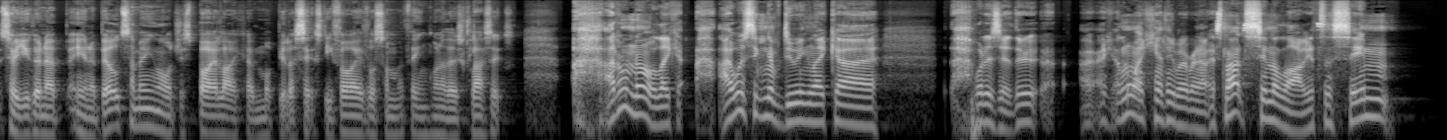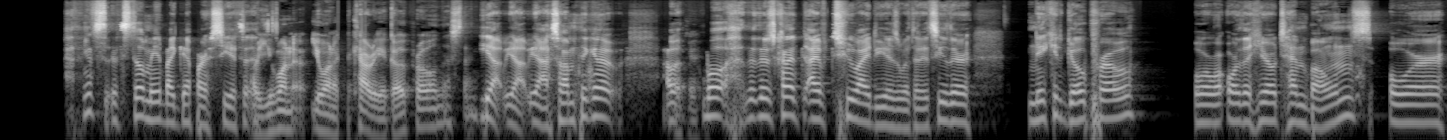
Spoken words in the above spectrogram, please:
So you're gonna you gonna build something or just buy like a Mobula 65 or something, one of those classics? I don't know. Like I was thinking of doing like uh what is it? There I, I don't know why I can't think about it right now. It's not Cinelog. It's the same I think it's it's still made by RC. It's, Oh, you want to you want to carry a GoPro on this thing? Yeah, yeah, yeah. So I'm thinking of I- Okay. well, there's kind of I have two ideas with it. It's either naked GoPro or or the Hero 10 Bones or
